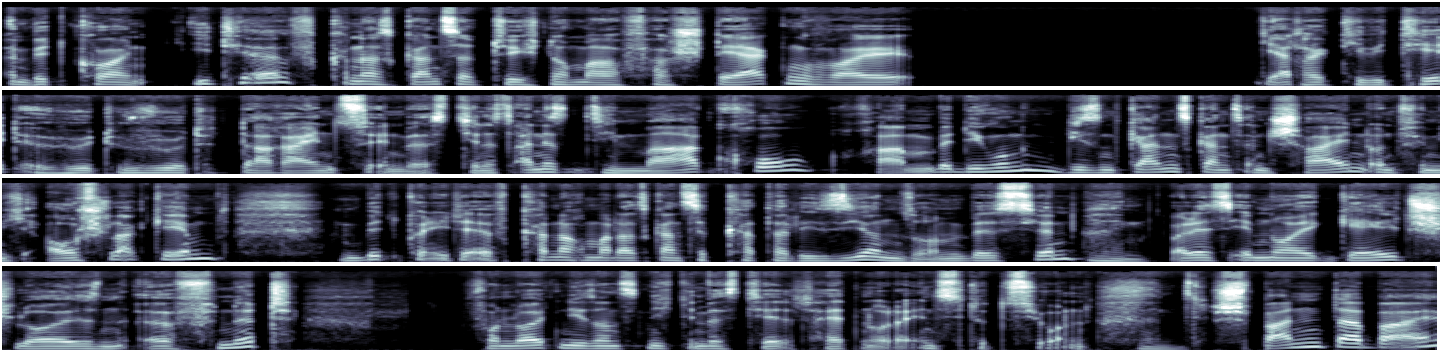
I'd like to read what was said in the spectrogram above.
Ein Bitcoin ETF kann das Ganze natürlich nochmal verstärken, weil die Attraktivität erhöht wird, da rein zu investieren. Das eine sind die Makro-Rahmenbedingungen, die sind ganz, ganz entscheidend und für mich ausschlaggebend. Ein Bitcoin-ETF kann auch mal das Ganze katalysieren, so ein bisschen, weil es eben neue Geldschleusen öffnet von Leuten, die sonst nicht investiert hätten oder Institutionen. Mhm. Spannend dabei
